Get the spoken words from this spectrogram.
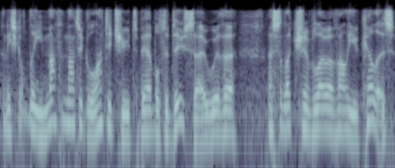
And he's got the mathematical attitude to be able to do so with a, a selection of lower value colours.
